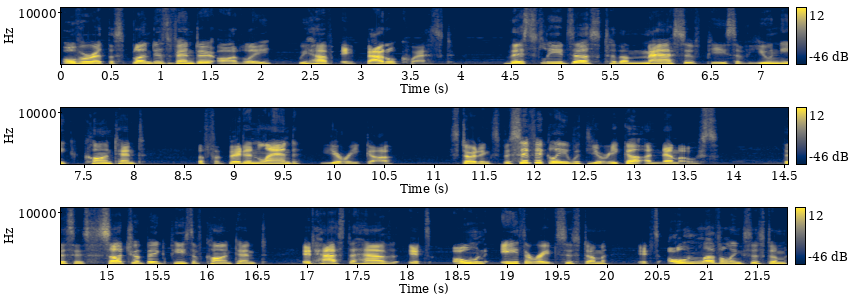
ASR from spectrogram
Over at the Splendors vendor, oddly, we have a battle quest. This leads us to the massive piece of unique content, the Forbidden Land, Eureka. Starting specifically with Eureka Anemos. This is such a big piece of content, it has to have its own Aetheryte system, its own leveling system,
